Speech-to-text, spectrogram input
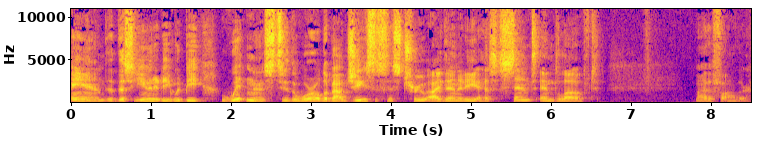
And that this unity would be witness to the world about Jesus' true identity as sent and loved by the Father.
